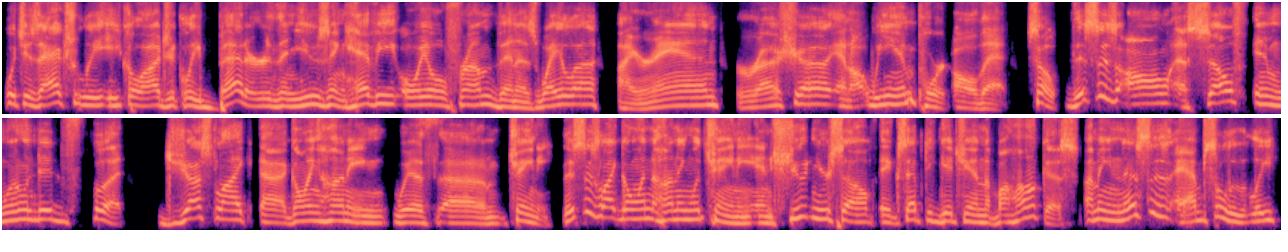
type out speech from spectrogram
which is actually ecologically better than using heavy oil from Venezuela, Iran, Russia, and all, we import all that. So this is all a self wounded foot just like uh, going hunting with um, Cheney. This is like going hunting with Cheney and shooting yourself, except he gets you in the Bahamas. I mean, this is absolutely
